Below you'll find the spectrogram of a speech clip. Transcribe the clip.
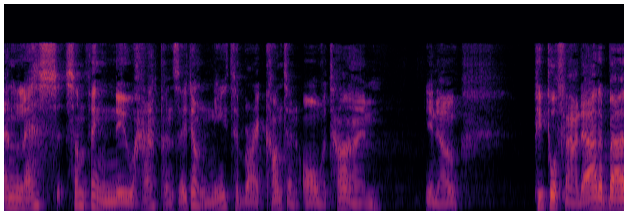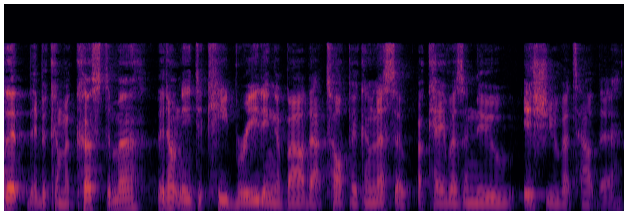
unless something new happens, they don't need to write content all the time. You know, people found out about it, they become a customer. They don't need to keep reading about that topic unless okay, there's a new issue that's out there,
